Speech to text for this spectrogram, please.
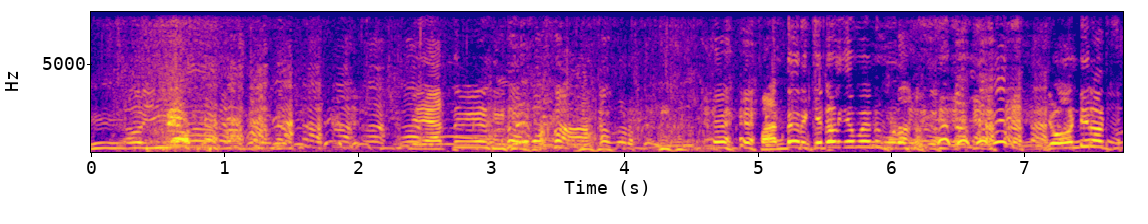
പണ്ട് ക്രിക്കറ്റ് കളിക്കാൻ പോയി കൂടാ. ജോണ്ടി റോഡ്സ്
